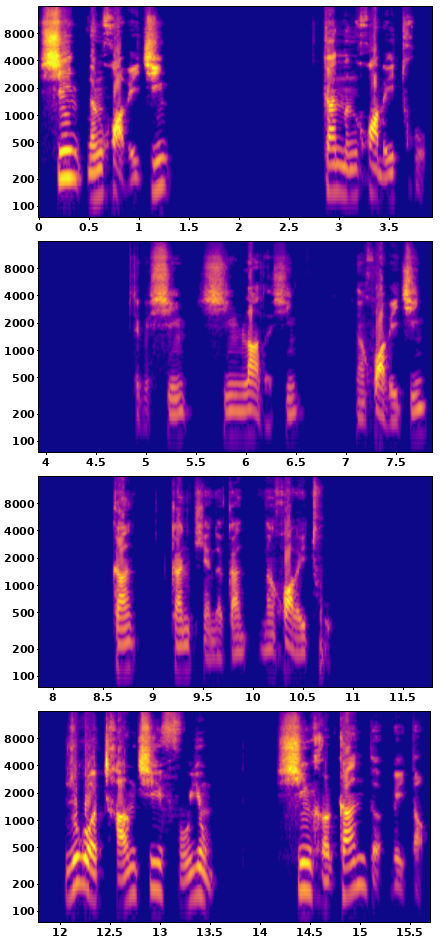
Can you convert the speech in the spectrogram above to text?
心能化为金，肝能化为土。这个辛辛辣的辛能化为金，甘甘甜的甘能化为土。如果长期服用辛和甘的味道，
